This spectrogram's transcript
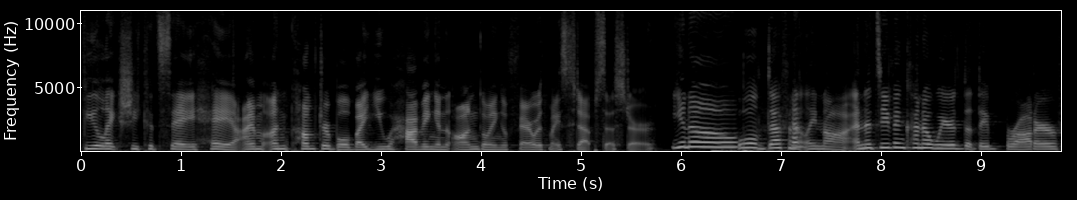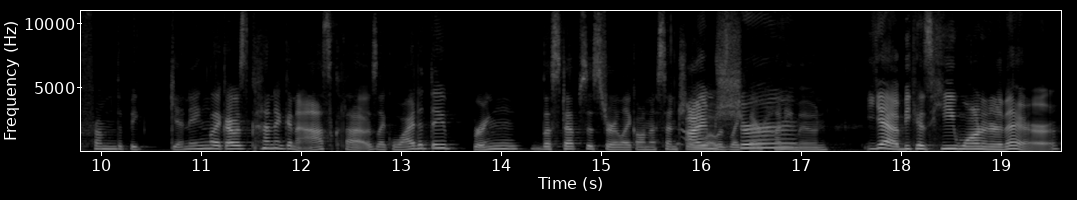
feel like she could say, Hey, I'm uncomfortable by you having an ongoing affair with my stepsister. You know? Well, definitely and- not. And it's even kind of weird that they brought her from the beginning. Like, I was kind of going to ask that. I was like, why did they bring the stepsister, like, on essentially I'm what was sure, like their honeymoon? Yeah, because he wanted her there.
